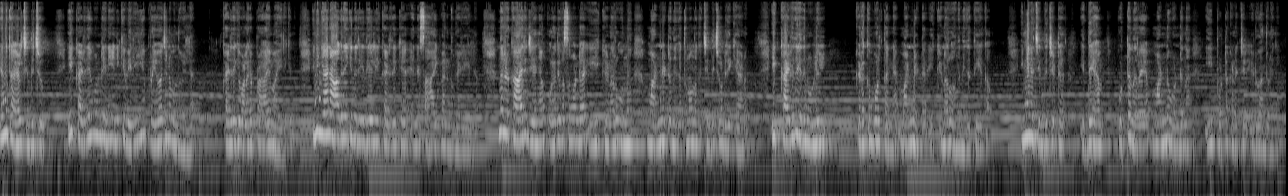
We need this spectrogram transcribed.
എന്നിട്ട് അയാൾ ചിന്തിച്ചു ഈ കഴുതയെ കൊണ്ട് ഇനി എനിക്ക് വലിയ പ്രയോജനമൊന്നുമില്ല. കഴുതയ്ക്ക് വളരെ പ്രായമായിരിക്കുന്നു. ഇനി ഞാൻ ആഗ്രഹിക്കുന്ന രീതിയിൽ ഈ കഴുതയ്ക്ക് എന്നെ സഹായിക്കാനൊന്നും കഴിയില്ല. എന്നാലൊരു കാര്യം ചെയ്യാം. ഞാൻ കുറേ ദിവസം കൊണ്ട് ഈ കിണറും ഒന്ന് മണ്ണിട്ട് നികത്തണമെന്നൊക്കെ ചിന്തിച്ചുകൊണ്ടിരിക്കുകയാണ്. ഈ കഴുത ഇതിനുള്ളിൽ കിടക്കുമ്പോൾ തന്നെ മണ്ണിട്ട് ഈ കിണറും അങ്ങ് നികത്തിയേക്കാം. ഇങ്ങനെ ചിന്തിച്ചിട്ട് ഇദ്ദേഹം കുട്ട നിറയെ മണ്ണ് കൊണ്ടുവന്ന് ഈ പൊട്ടക്കിണറ്റിൽ ഇടുവാൻ തുടങ്ങി.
